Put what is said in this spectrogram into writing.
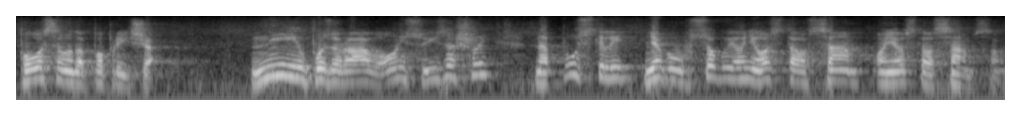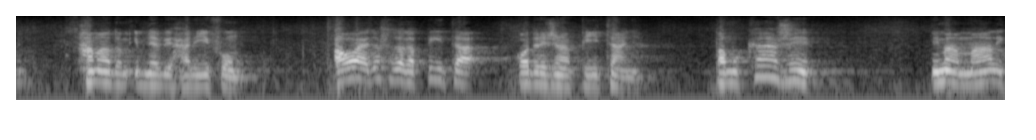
posebno da popriča. Nije upozoravao, oni su izašli, napustili njegovu sobu i on je ostao sam, on je ostao sam sa onim. Hamadom ibn Abi Hanifom. A ovaj je došao da ga pita određena pitanja. Pa mu kaže, ima Malik,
